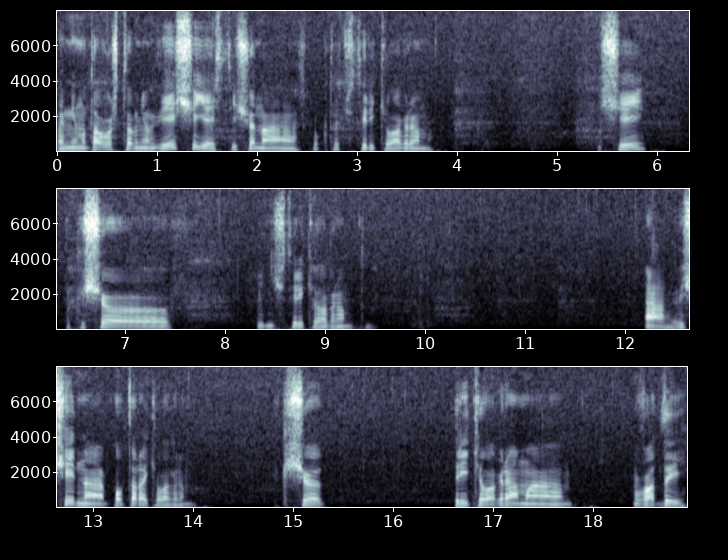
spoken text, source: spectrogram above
помимо того, что в нем вещи есть, еще на сколько-то 4 килограмма вещей, так еще не 4 килограмма. А, вещей на полтора килограмма. Еще 3 килограмма воды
